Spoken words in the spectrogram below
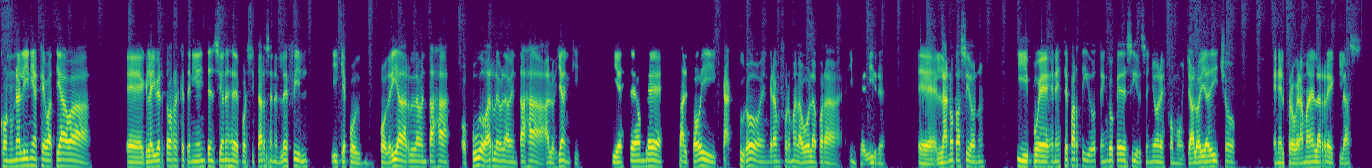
con una línea que bateaba Gleyber Torres que tenía intenciones de depositarse en el left field y que podría darle la ventaja o pudo darle la ventaja a los Yankees. Y este hombre saltó y capturó en gran forma la bola para impedir eh, la anotación. Y pues en este partido tengo que decir, señores, como ya lo había dicho en el programa de las reglas,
